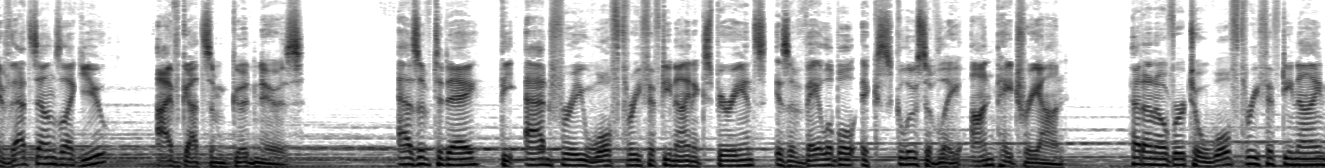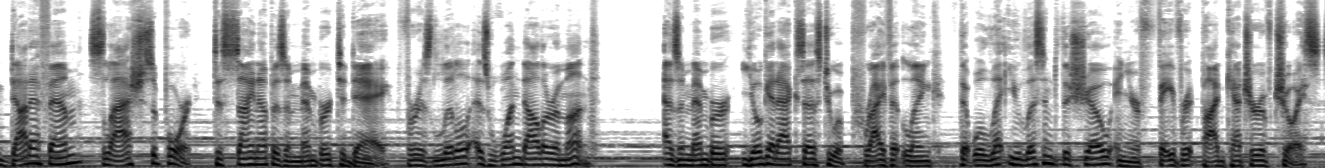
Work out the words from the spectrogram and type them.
If that sounds like you, I've got some good news. As of today, the ad free Wolf 359 experience is available exclusively on Patreon. Head on over to wolf359.fm slash support to sign up as a member today for as little as $1 a month. As a member, you'll get access to a private link that will let you listen to the show in your favorite podcatcher of choice.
